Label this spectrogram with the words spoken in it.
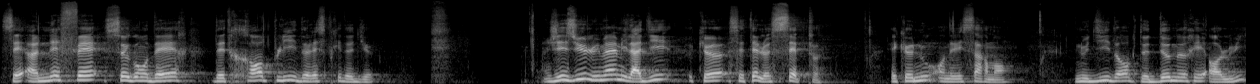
C'est un effet secondaire d'être rempli de l'esprit de Dieu. Jésus lui-même, il a dit que c'était le cep et que nous, on est les sarments. Il nous dit donc de demeurer en lui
